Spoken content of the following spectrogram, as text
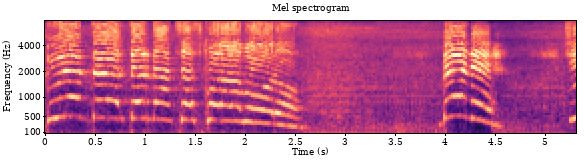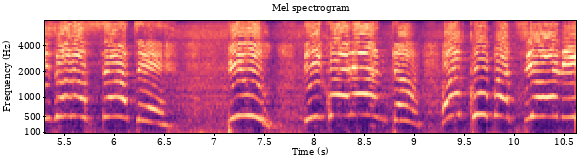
durante l'alternanza scuola-lavoro. Bene, ci sono state più di 40 occupazioni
